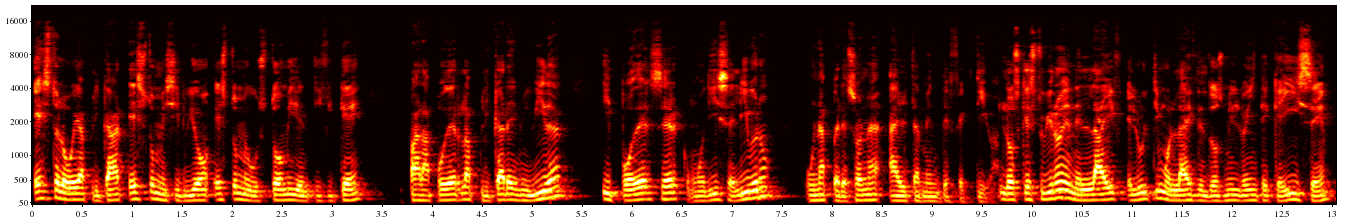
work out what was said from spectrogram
Esto lo voy a aplicar, esto me sirvió, esto me gustó, me identifiqué para poderlo aplicar en mi vida y poder ser, como dice el libro, una persona altamente efectiva. Los que estuvieron en el live, el último live del 2020 que hice,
